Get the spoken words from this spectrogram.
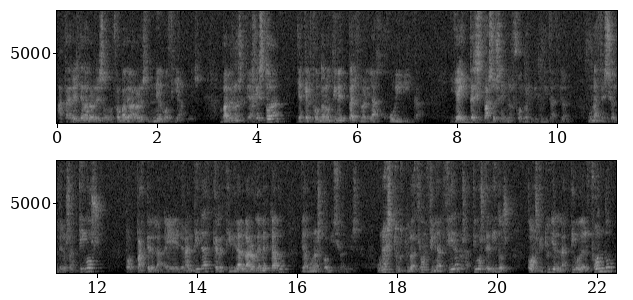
a través de valores o en forma de valores negociables. Va a haber una sociedad gestora ya que el fondo no tiene personalidad jurídica. Y hay tres pasos en los fondos de titulización. Una cesión de los activos por parte de la, eh, de la entidad que recibirá el valor de mercado de algunas comisiones. Una estructuración financiera, los activos cedidos constituyen el activo del fondo,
